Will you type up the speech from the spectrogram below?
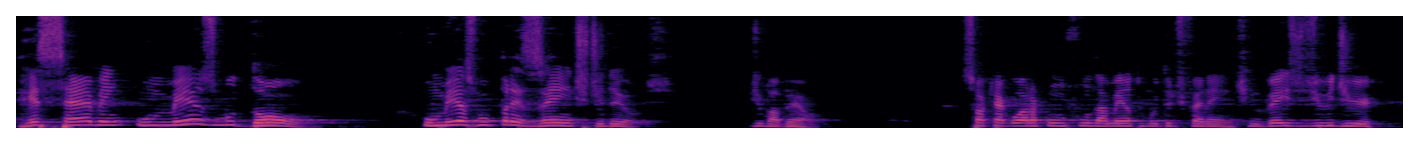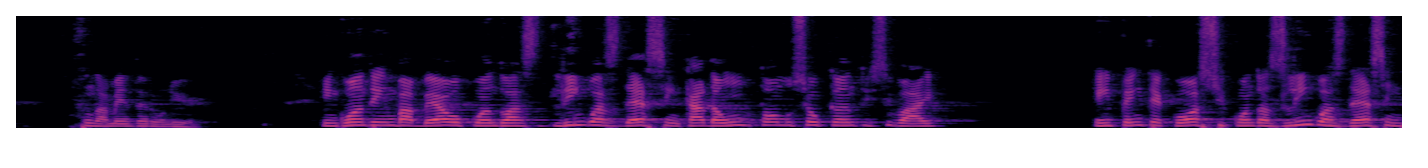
recebem o mesmo dom, o mesmo presente de Deus, de Babel. Só que agora com um fundamento muito diferente. Em vez de dividir, o fundamento era unir. Enquanto em Babel, quando as línguas descem, cada um toma o seu canto e se vai. Em Pentecoste, quando as línguas descem,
